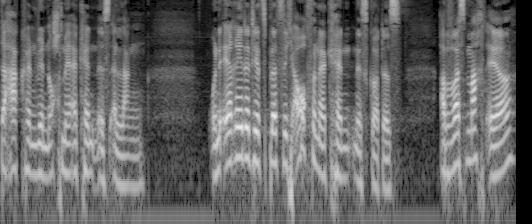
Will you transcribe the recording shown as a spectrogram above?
Da können wir noch mehr Erkenntnis erlangen. Und er redet jetzt plötzlich auch von Erkenntnis Gottes. Aber was macht er?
